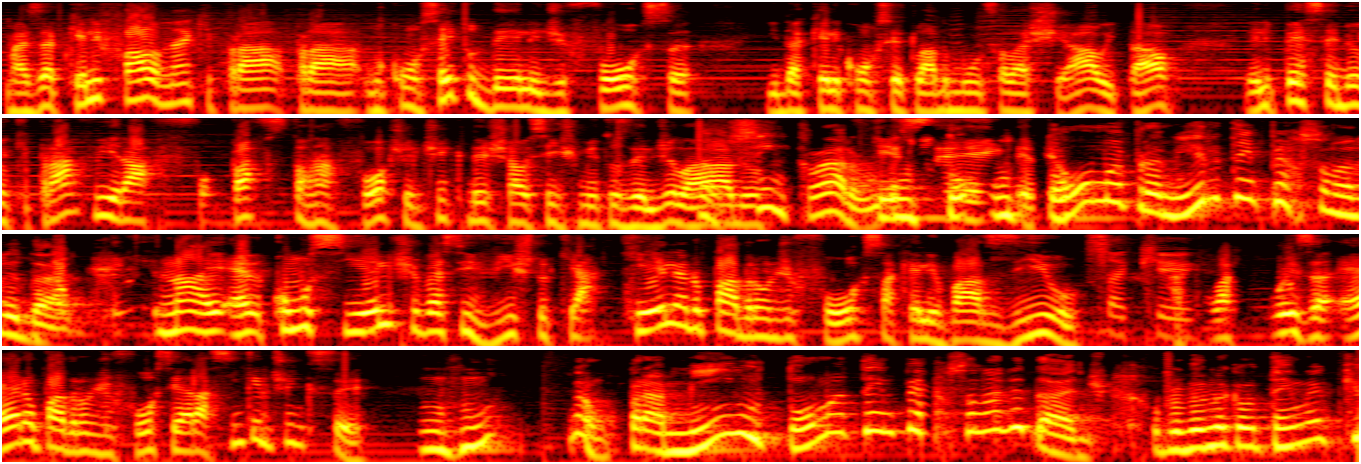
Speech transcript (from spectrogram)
mas é porque ele fala, né, que pra, pra, no conceito dele de força e daquele conceito lá do mundo celestial e tal, ele percebeu que pra virar, pra se tornar forte, ele tinha que deixar os sentimentos dele de lado. sim, claro. O, esquecer, o entendeu? Toma, pra mim, ele tem personalidade. Na- é como se ele tivesse visto que aquele era o padrão de força, aquele vazio, Saquei. aquela coisa era o padrão de força e era assim que ele tinha que ser. Uhum. Não, pra mim o Toma tem personalidade. O problema que eu tenho é que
